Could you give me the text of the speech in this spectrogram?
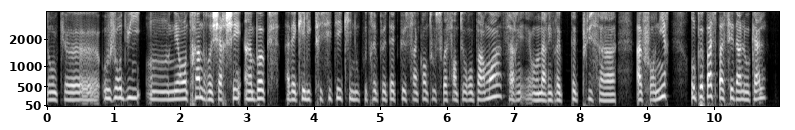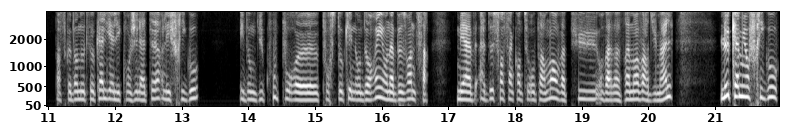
Donc euh, aujourd'hui, on est en train de rechercher un box avec électricité qui nous coûterait peut-être que 50 ou 60 euros par mois. On arriverait peut-être plus à, fournir. On ne peut pas se passer d'un local parce que dans notre local, il y a les congélateurs, les frigos. Et donc du coup, pour, euh, pour stocker nos denrées, on a besoin de ça. Mais à, 250 euros par mois, on va, plus, on va vraiment avoir du mal. Le camion frigo,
